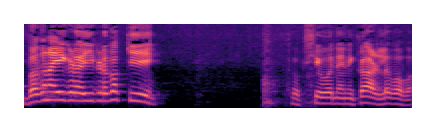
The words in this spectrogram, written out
बघ ना इकडं इकडं बघ की. तो शिवण्याने काढलं बाबा.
